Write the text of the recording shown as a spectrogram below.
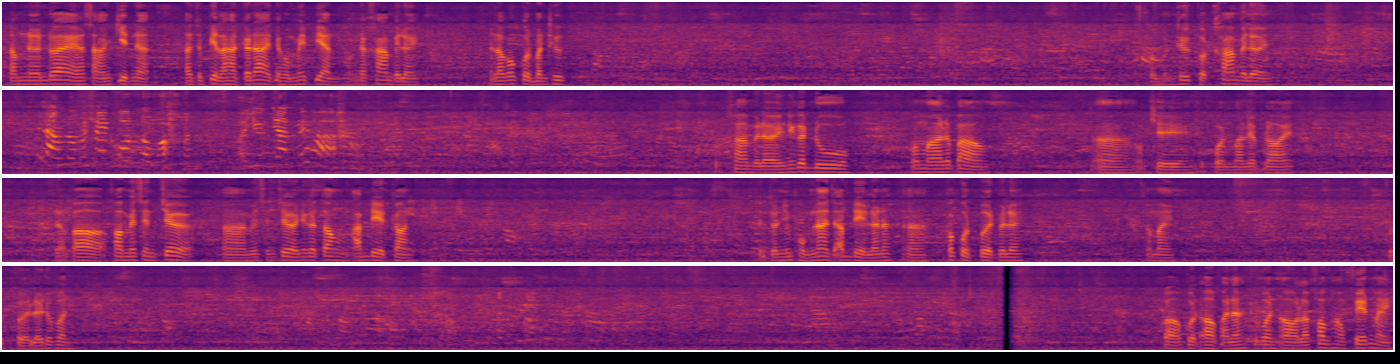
ดำเนินด้วยภาษาอังกฤษเนี่ยเราจะเปลี่ยนรหัสก็ได้แต่ผมไม่เปลี่ยน ผมจะข้ามไปเลย แล้วก็กดบันทึกกดบันทึกกดข้ามไปเลย พี่ดำเราไม่ใช่คนหรอวะเรายืนยันไม่ผ่าน กด ข้ามไปเลย นี่ก็ดูว่ามาหรือเปล่า อ่า โอเค ทุกคนมาเรียบร้อย แล้วก็เข้า Messenger อ่า Messenger นี่ก็ต้องอัปเดตก่อนแต่ตัวนี้ผมน่าจะอัปเดตแล้วนะ อ่า ก็กดเปิดไปเลยทำไม กดเปิดเลยทุกคน ก็กดออกก่อนนะ ทุกคนออกแล้วเข้าทางเฟซใหม่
